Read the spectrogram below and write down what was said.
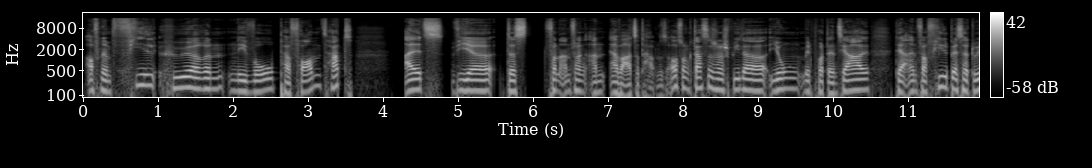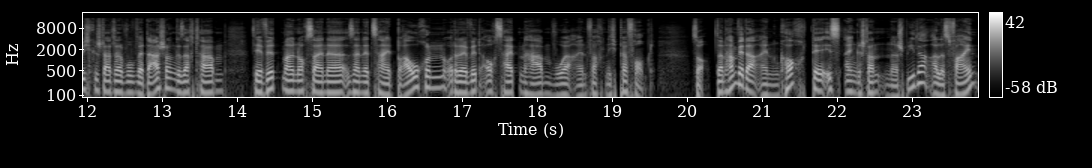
auf einem viel höheren Niveau performt hat als wir das von Anfang an erwartet haben. Das ist auch so ein klassischer Spieler, jung mit Potenzial, der einfach viel besser durchgestartet hat, wo wir da schon gesagt haben, der wird mal noch seine, seine Zeit brauchen oder der wird auch Zeiten haben, wo er einfach nicht performt. So, dann haben wir da einen Koch, der ist ein gestandener Spieler, alles fein.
